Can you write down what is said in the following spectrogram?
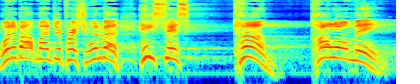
what about my depression? What about He says, "Come, call on me."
